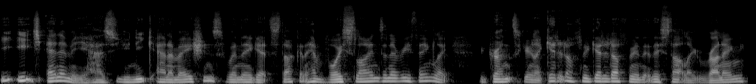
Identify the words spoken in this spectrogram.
each enemy has unique animations when they get stuck, and they have voice lines and everything. Like the grunts going like, "Get it off me, get it off me," and they start like running.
